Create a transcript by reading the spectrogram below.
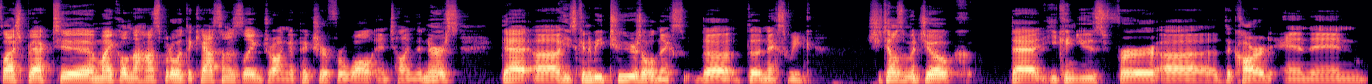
flashback to Michael in the hospital with the cast on his leg, drawing a picture for Walt and telling the nurse that uh, he's going to be two years old next the the next week. She tells him a joke that he can use for uh, the card, and then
